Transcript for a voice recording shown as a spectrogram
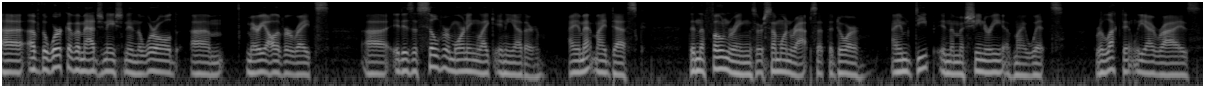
uh, of the work of imagination in the world, um, Mary Oliver writes uh, It is a silver morning like any other. I am at my desk. Then the phone rings or someone raps at the door. I am deep in the machinery of my wits. Reluctantly, I rise.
